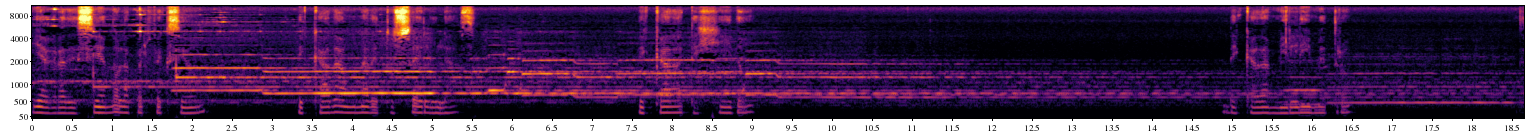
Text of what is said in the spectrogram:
Y agradeciendo la perfección de cada una de tus células, de cada tejido, de cada milímetro de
